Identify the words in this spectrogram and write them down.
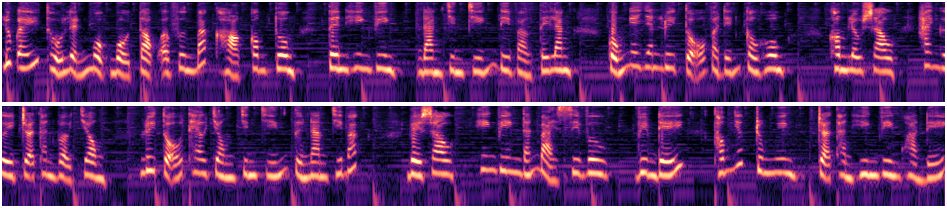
Lúc ấy, thủ lĩnh một bộ tộc ở phương Bắc họ Công Tôn, tên Hiên Viên, đang chinh chiến đi vào Tây Lăng, cũng nghe danh Luy Tổ và đến cầu hôn. Không lâu sau, hai người trở thành vợ chồng, Luy Tổ theo chồng chinh chiến từ Nam chí Bắc. Về sau, Hiên Viên đánh bại Sivu, Viêm Đế, thống nhất Trung Nguyên trở thành hiên viên hoàng đế.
